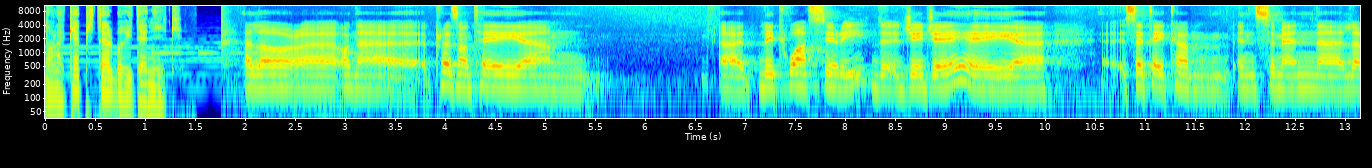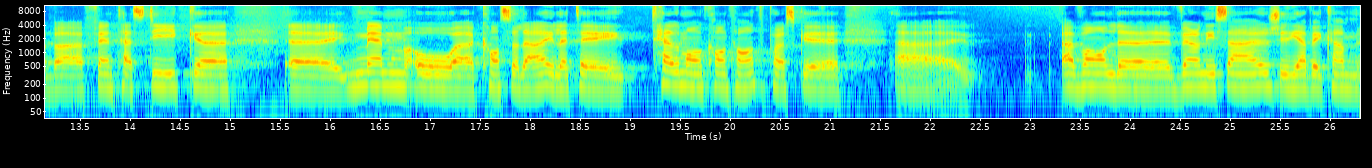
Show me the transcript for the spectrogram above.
dans la capitale britannique. Alors, euh, on a présenté euh, euh, les trois séries de JJ et c'était comme une semaine là-bas fantastique. Même au euh, consulat, il était tellement contente parce que avant le vernissage, il y avait comme,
